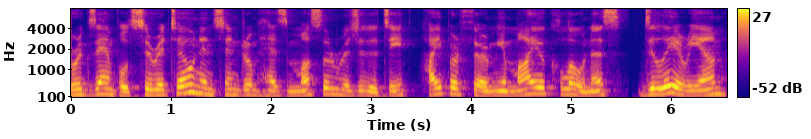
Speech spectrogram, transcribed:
For example, serotonin syndrome has muscle rigidity, hyperthermia, myoclonus, delirium,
